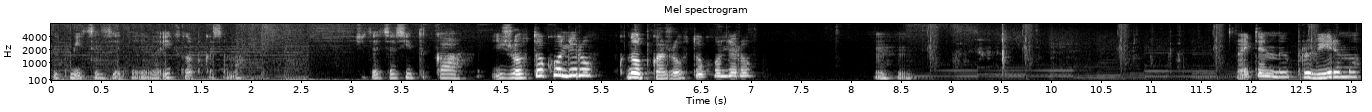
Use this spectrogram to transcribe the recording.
Тут місце з'єднання і кнопка сама. Бачите, ця сітка і жовтого кольору, кнопка жовтого кольору. Угу. Давайте ми провіримо,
